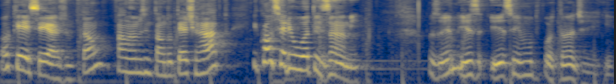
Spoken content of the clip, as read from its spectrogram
Ok, Sérgio. Então, falamos então do teste rápido e qual seria o outro exame? Esse, esse é muito importante, Rick.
